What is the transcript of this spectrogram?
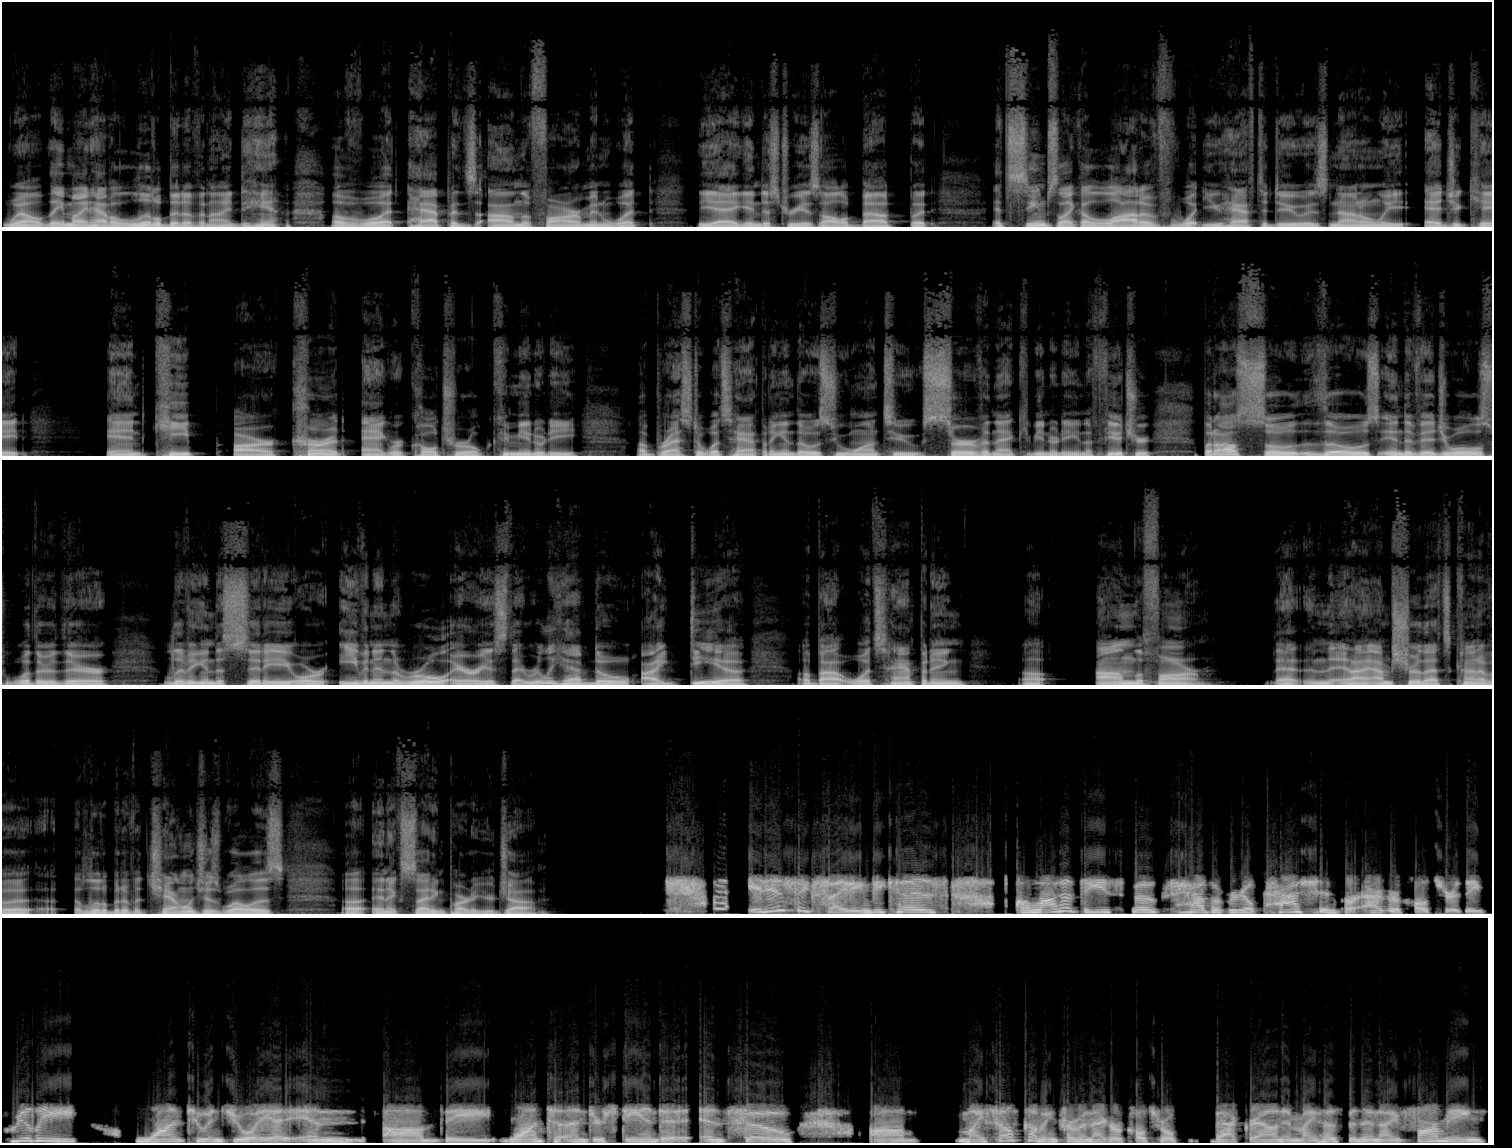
Well, they might have a little bit of an idea of what happens on the farm and what the ag industry is all about, but it seems like a lot of what you have to do is not only educate and keep our current agricultural community abreast of what's happening and those who want to serve in that community in the future, but also those individuals, whether they're living in the city or even in the rural areas that really have no idea about what's happening uh, on the farm. That, and, and I, am sure that's kind of a, a little bit of a challenge as well as uh, an exciting part of your job. It is exciting because a lot of these folks have a real passion for agriculture. They really want to enjoy it and um, they want to understand it. And so, um, myself coming from an agricultural background and my husband and I farming,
